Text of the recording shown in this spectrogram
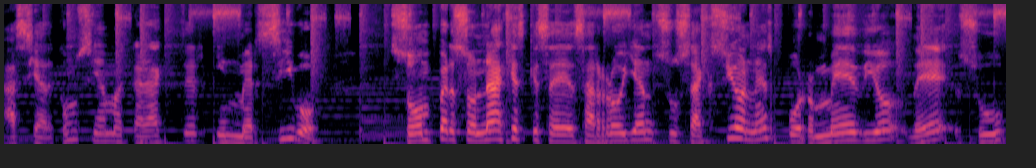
hacia, ¿cómo se llama? Carácter inmersivo. Son personajes que se desarrollan sus acciones por medio de su,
